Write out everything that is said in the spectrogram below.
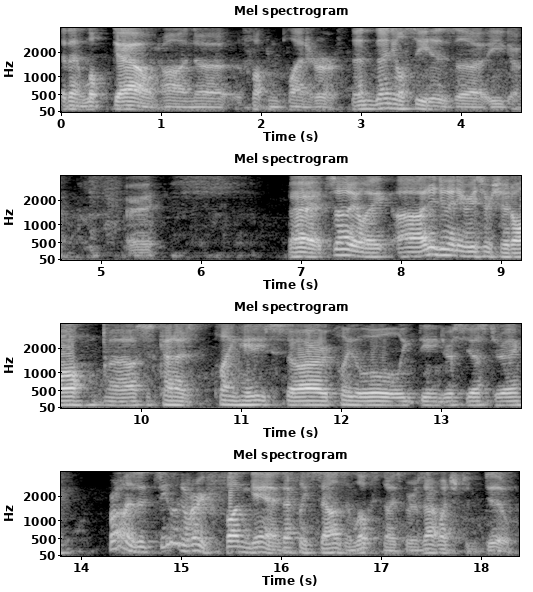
and then look down on uh, fucking planet Earth. Then then you'll see his uh, ego. All right. All right. So anyway, uh, I didn't do any research at all. Uh, I was just kind of playing Hades Star. Played a little Elite Dangerous yesterday. Problem is, it seemed like a very fun game. It definitely sounds and looks nice, but there's not much to do.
